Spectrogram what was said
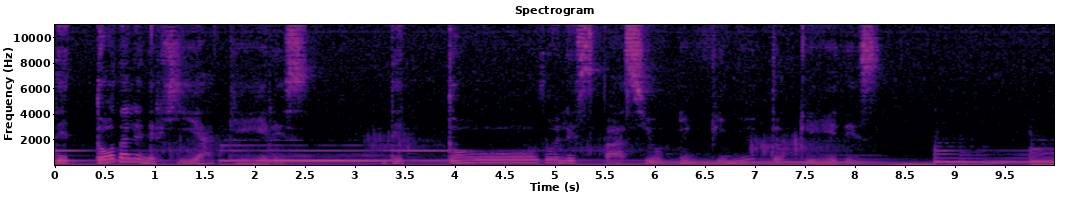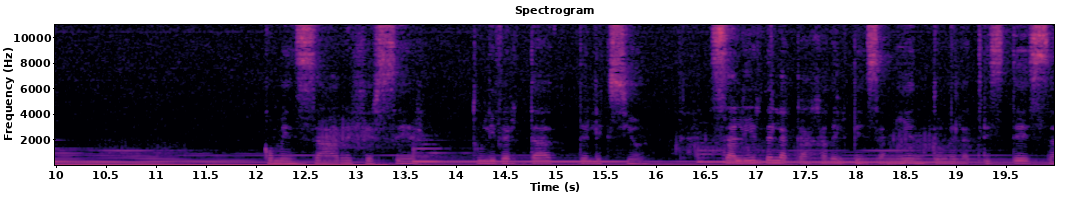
de toda la energía que eres, de todo el espacio infinito que eres. Comenzar a ejercer tu libertad de elección salir de la caja del pensamiento, de la tristeza,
